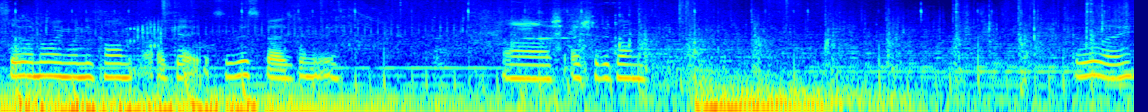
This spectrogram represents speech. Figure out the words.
So annoying when you can't. Okay, so this guy's gonna be. Oh, I, sh I should have gone. Go away.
